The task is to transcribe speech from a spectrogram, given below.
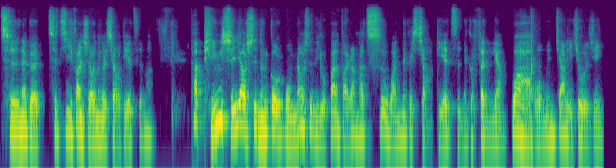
吃那个吃鸡饭时候那个小碟子嘛，他平时要是能够，我们要是有办法让他吃完那个小碟子那个分量，哇，我们家里就已经。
